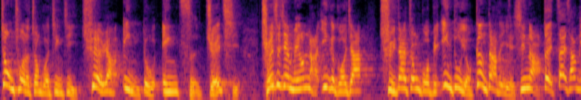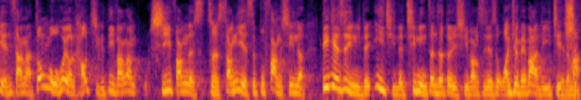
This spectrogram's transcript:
重挫了中国经济，却让印度因此崛起。全世界没有哪一个国家取代中国比印度有更大的野心啊！对，在商言商啊，中国会有好几个地方让西方的这商业是不放心的。第一件事情，你的疫情的清零政策对于西方世界是完全没办法理解的嘛。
